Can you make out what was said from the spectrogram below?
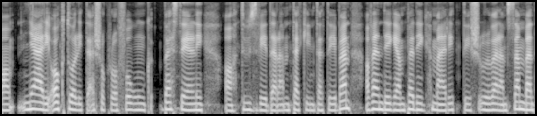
a nyári aktualitásokról fogunk beszélni a tűzvédelem tekintetében. A vendégem pedig már itt is ül velem szemben,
